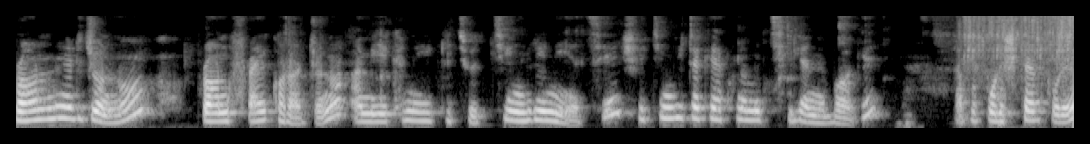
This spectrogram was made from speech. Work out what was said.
প্রনের জন্য প্রন ফ্রাই করার জন্য আমি এখানে কিছু চিংড়ি নিয়েছি। সেই চিংড়িটাকে এখন আমি ছিলে নেব আগে, তারপর পরিষ্কার করে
